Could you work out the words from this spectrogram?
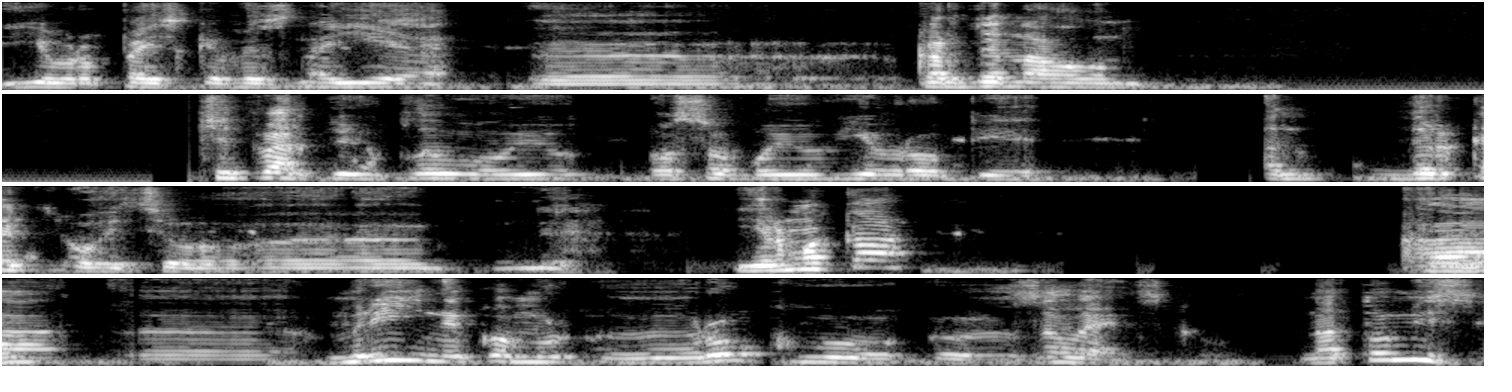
європейське визнає е, кардиналом четвертою впливовою особою в Європі Андерка... ой, цього, Єрмака, а мрійником року Зеленського. Натомість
